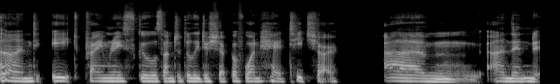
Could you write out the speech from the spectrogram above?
and eight primary schools under the leadership of one head teacher. Um, and then,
